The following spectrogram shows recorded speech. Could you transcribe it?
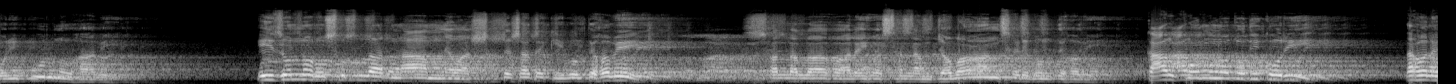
পরিপূর্ণভাবে। এই জন্য রসুল্লাহর নাম নেওয়ার সাথে সাথে কি বলতে হবে? সাল্লাহ আলহাসাল্লাম জবান ছেড়ে বলতে হবে। কার্পণ্য যদি করি, তাহলে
